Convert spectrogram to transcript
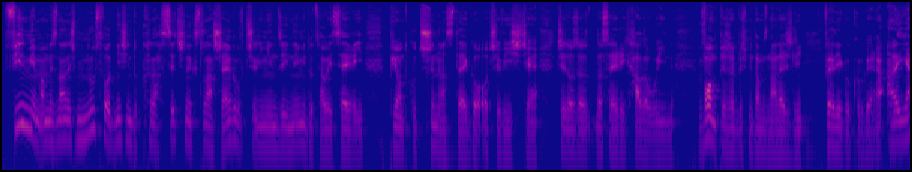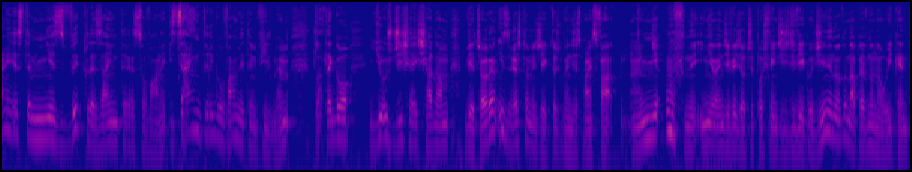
w filmie mamy znaleźć mnóstwo odniesień do klasycznych slasherów, czyli m.in. do całej serii Piątku 13 oczywiście, czy do, do serii Halloween. Wątpię, żebyśmy tam znaleźli Freddy'ego Krugera, ale ja jestem niezwykle zainteresowany i zaintrygowany tym filmem, dlatego już dzisiaj siadam wieczorem i zresztą, jeżeli ktoś będzie z Państwa nieufny i nie będzie wiedział, czy poświęcić dwie godziny, no to na pewno na weekend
